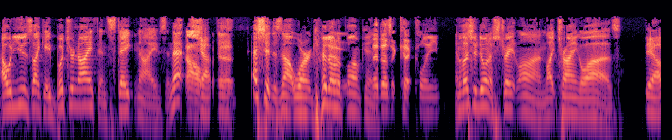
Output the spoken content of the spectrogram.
I would use like a butcher knife and steak knives, and that Oh, Yeah. that shit does not work good on a no, pumpkin That doesn't cut clean. unless you're doing a straight line like triangle eyes. yeah.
